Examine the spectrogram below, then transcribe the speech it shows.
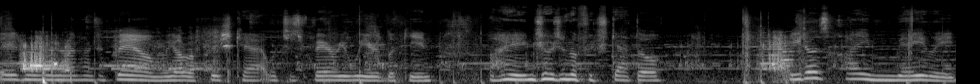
800, 900, bam, we got a fish cat, which is very weird looking. I ain't judging the fish cat though. He does high melee,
